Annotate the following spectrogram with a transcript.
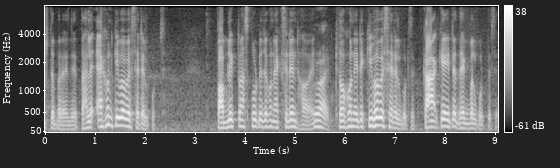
আসতে পারে যে, তাহলে এখন কীভাবে সেটেল করছে? পাবলিক ট্রান্সপোর্টে যখন অ্যাক্সিডেন্ট হয় তখন এটা কীভাবে সেটেল করছে? কাকে এটা দেখভাল করতেছে?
